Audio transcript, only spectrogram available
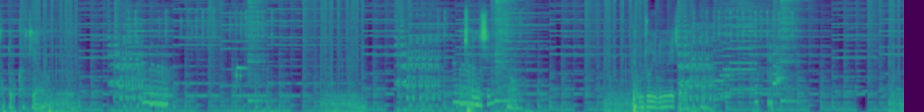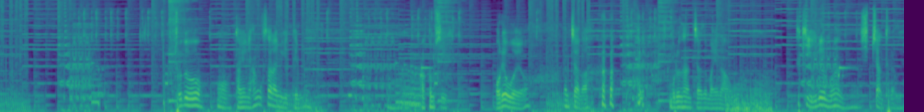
잡도록 할게요. 천신? 어. 병종 이름이 왜 저래? 어. 저도 어, 당연히 한국 사람이기 때문에 어, 가끔씩 어려워요 한자가 모르는 한자도 많이 나오고 어, 특히 이름은 쉽지 않더라고요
